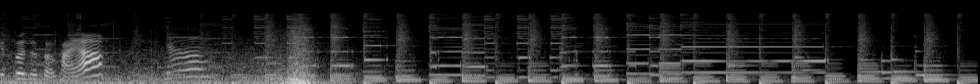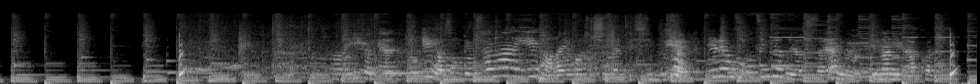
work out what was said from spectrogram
예뻐져서 가요. 안녕. 저희 여기 안쪽에 여성용 상하이 갈아입어 주시면 되시고요. 일회용소도 챙겨드렸어요. 요 유난히 낙하는.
